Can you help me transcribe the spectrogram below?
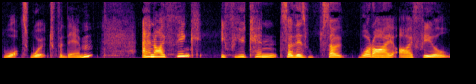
what's worked for them. And I think if you can, so there's, so what I, I feel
